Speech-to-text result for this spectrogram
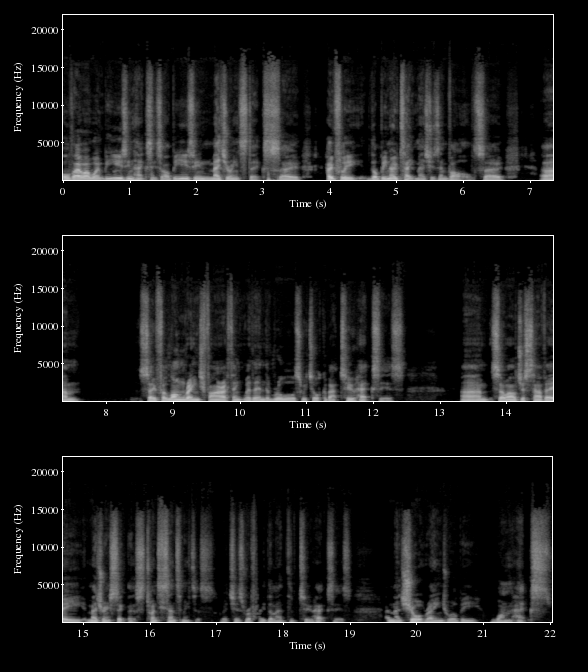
although I won't be using hexes, I'll be using measuring sticks. So hopefully there'll be no tape measures involved. So, um, so for long range fire, I think within the rules we talk about two hexes. Um, so I'll just have a measuring stick that's 20 centimeters, which is roughly the length of two hexes. And then short range will be one hex,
